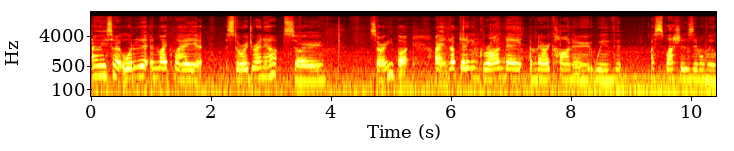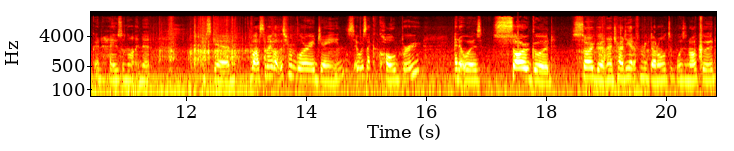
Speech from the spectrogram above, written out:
uh, so I ordered it and like my storage ran out, so sorry, but I ended up getting a grande Americano with a splash of Zymil milk and hazelnut in it. I'm scared. Last time I got this from Gloria Jeans, it was like a cold brew and it was so good. So good. And I tried to get it from McDonald's, it was not good.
